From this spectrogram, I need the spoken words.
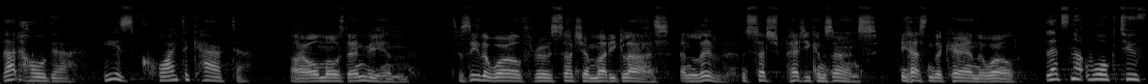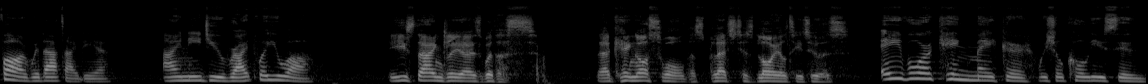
That Holger, he is quite a character. I almost envy him. To see the world through such a muddy glass and live with such petty concerns. He hasn't a care in the world. Let's not walk too far with that idea. I need you right where you are. East Anglia is with us. Their King Oswald has pledged his loyalty to us. Eivor Kingmaker, we shall call you soon.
